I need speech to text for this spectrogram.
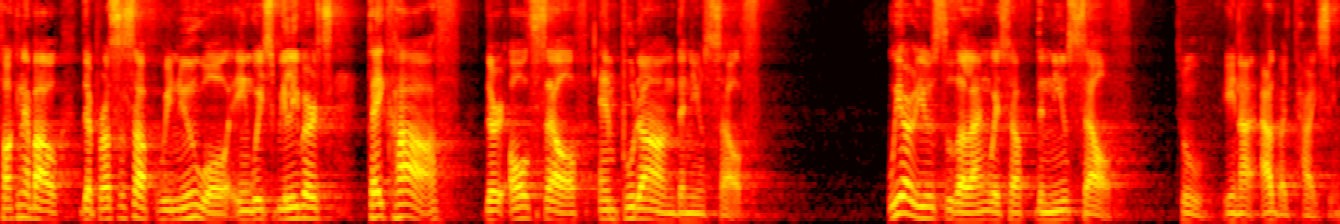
talking about the process of renewal in which believers take off their old self and put on the new self. We are used to the language of the new self too in advertising,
